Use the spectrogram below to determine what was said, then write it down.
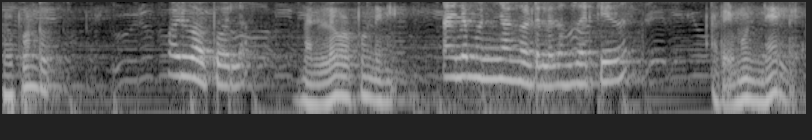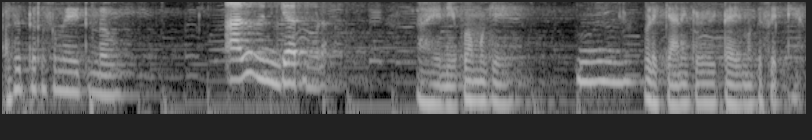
കുഴപ്പമുണ്ട്. ഒരു കുഴപ്പമില്ല. നല്ല കുഴപ്പമുണ്ട് ഇനി. അതിന്റെ മുന്നേ ഞാൻ കേട്ടല്ലേ സംസാരിച്ചത്. അതെ മുന്നേ അല്ലേ? അത് എത്ര സമയമായിട്ടുണ്ടാവും? അതൊന്നും എനിക്ക് അറിഞ്ഞൂടാ. ആ ഇനിയിപ്പോൾ നമുക്കേ വിളിക്കാനൊക്കെ ടൈമൊക്കെ സെറ്റ് ചെയ്യാം.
